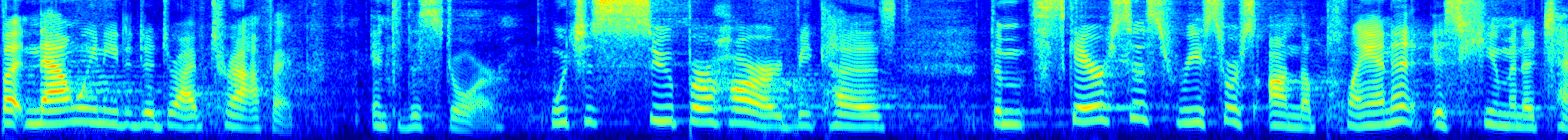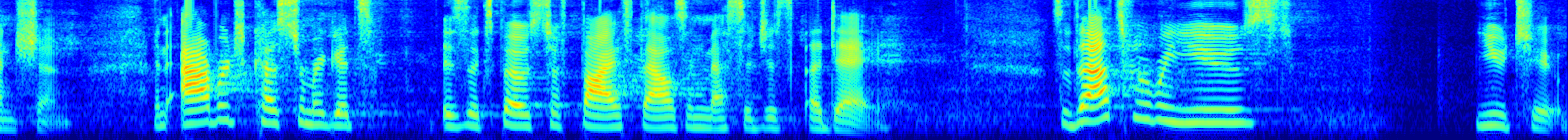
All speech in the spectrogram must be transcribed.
but now we needed to drive traffic into the store, which is super hard because the scarcest resource on the planet is human attention. An average customer gets, is exposed to 5,000 messages a day. So that's where we used YouTube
